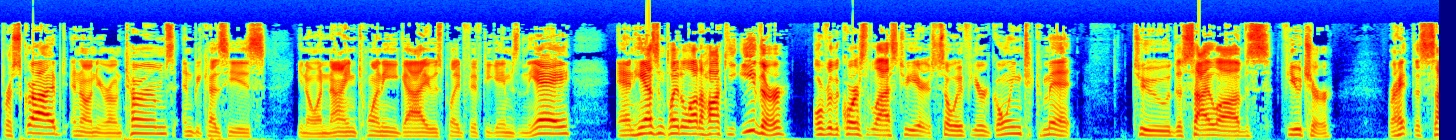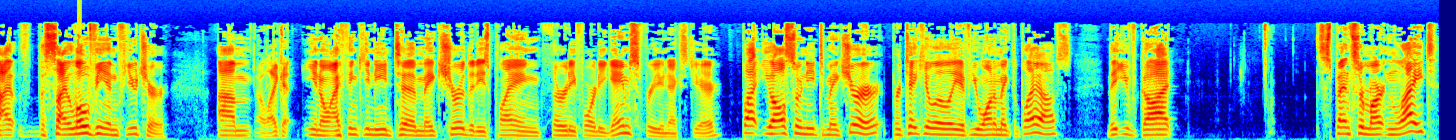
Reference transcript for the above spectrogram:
prescribed and on your own terms, and because he's you know a 920 guy who's played 50 games in the A, and he hasn't played a lot of hockey either over the course of the last two years. So if you're going to commit to the Silovs future, right, the Sil- the Silovian future. Um, I like it. you know, I think you need to make sure that he's playing 30, 40 games for you next year. But you also need to make sure, particularly if you want to make the playoffs, that you've got Spencer Martin Light,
